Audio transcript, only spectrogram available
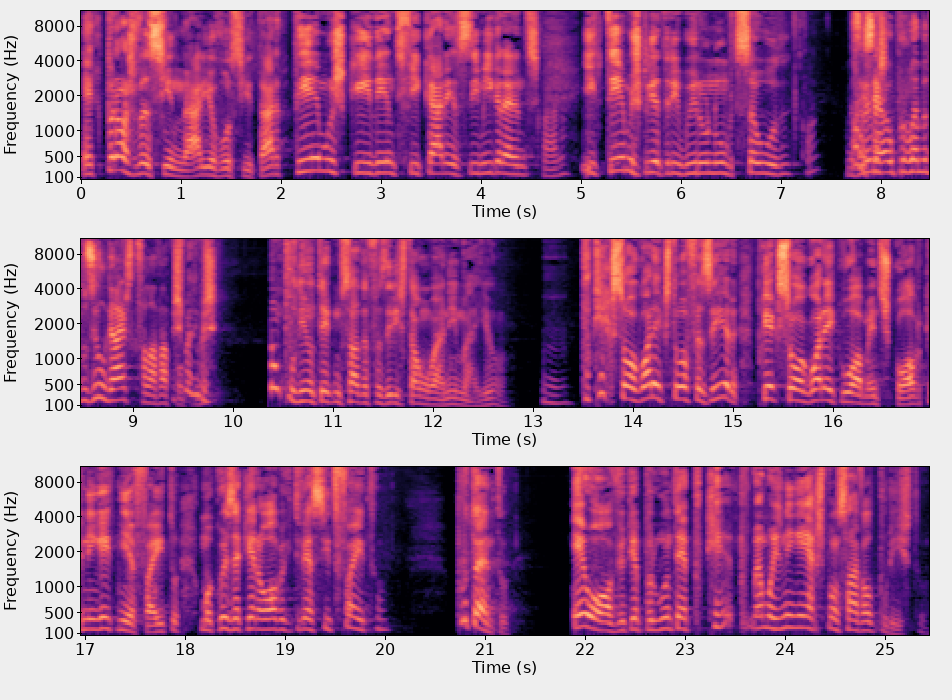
É que para os vacinar, e eu vou citar, temos que identificar esses imigrantes. Claro. E temos que lhe atribuir um número de saúde. Claro. Mas Ora, esse mas... é o problema dos ilegais que falava há pouco. Mas, mas, não podiam ter começado a fazer isto há um ano e meio? Porquê é que só agora é que estou a fazer? Porquê é que só agora é que o homem descobre que ninguém tinha feito uma coisa que era óbvio que tivesse sido feito? Portanto, é óbvio que a pergunta é porquê, mas ninguém é responsável por isto.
